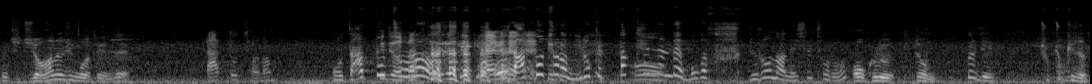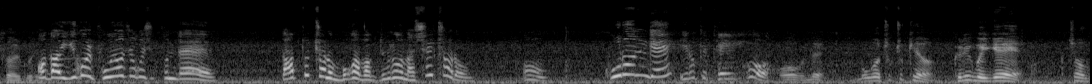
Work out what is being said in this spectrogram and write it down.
그렇지, 진짜 환해진 것 같아, 근데. 나또처럼. 어? 나또처럼 나또 이렇게 어. 나또처럼 이렇게 딱 어. 했는데 뭐가 싹 늘어나네 실처럼. 어, 그리고 좀 그지? 촉촉해졌어, 얼굴이. 어, 나 이걸 보여주고 싶은데 나또처럼 뭐가 막 늘어나 실처럼. 어. 그런 게 이렇게 돼 있고 어, 근데 뭔가 촉촉해요. 그리고 이게 좀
